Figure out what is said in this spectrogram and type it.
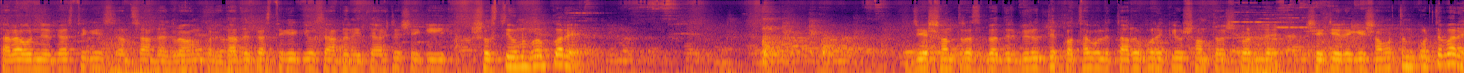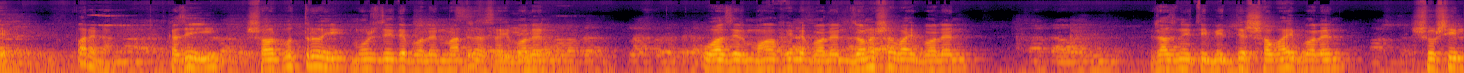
তারা অন্যের কাছ থেকে চা- চাঁদা গ্রহণ করে। তাদের কাছ থেকে কেউ চাঁদা নিতে আসলে সে কি স্বস্তি অনুভব করে? যে সন্ত্রাসবাদের বিরুদ্ধে কথা বলে তার উপরে কেউ সন্ত্রাস করলে সেটি রেগে সমর্থন করতে পারে? পারে না। কাজেই সর্বত্রই মসজিদে বলেন, মাদ্রাসায় বলেন, ওয়াজের মাহফিলে বলেন, জনসভায় বলেন, রাজনীতিবিদদের সভায় বলেন, সুশীল,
